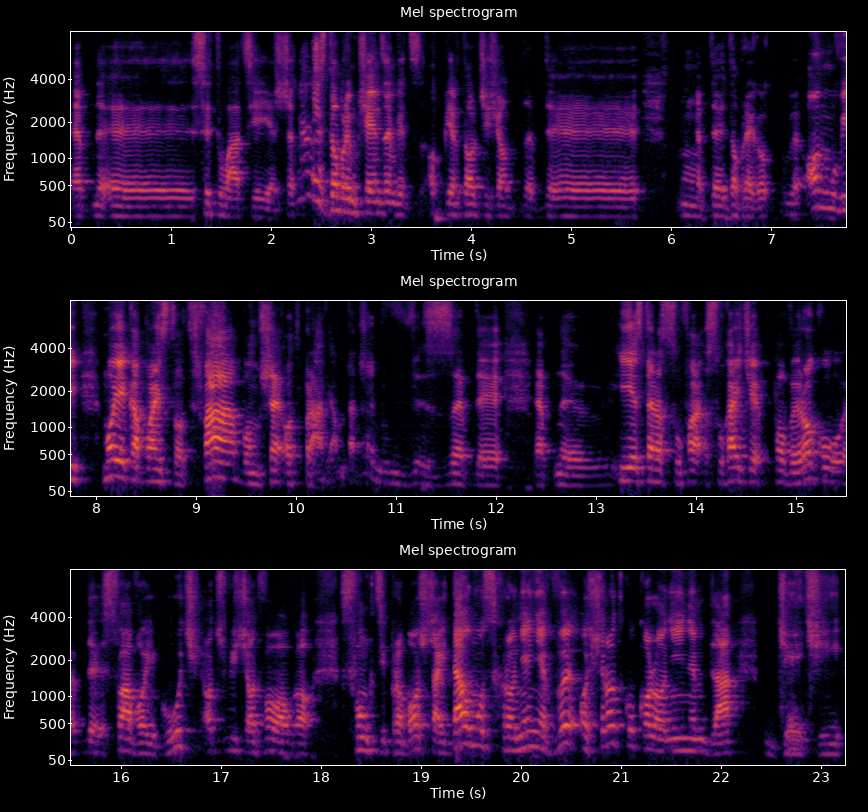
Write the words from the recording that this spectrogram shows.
e, e, sytuacje jeszcze. No, jest dobrym księdzem, więc odpierdolcie się od e, e, dobrego. On mówi, moje kapłaństwo trwa, bo mszę odprawiam. Także z, e, e, i jest teraz, słucha- słuchajcie, po wyroku e, Sławoj Głódź, oczywiście odwołał go z funkcji proboszcza i dał mu schronienie w ośrodku kolonijnym dla dzieci.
